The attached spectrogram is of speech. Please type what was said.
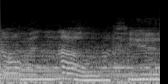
so in love with you.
